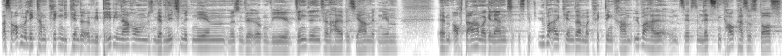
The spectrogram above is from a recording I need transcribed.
was wir auch überlegt haben, kriegen die Kinder irgendwie Babynahrung, müssen wir Milch mitnehmen, müssen wir irgendwie Windeln für ein halbes Jahr mitnehmen. Ähm, auch da haben wir gelernt, es gibt überall Kinder, man kriegt den Kram überall und selbst im letzten Kaukasusdorf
